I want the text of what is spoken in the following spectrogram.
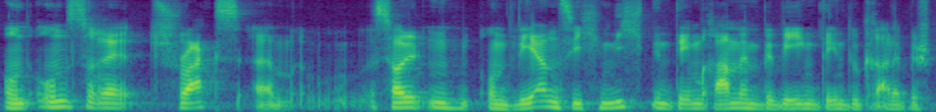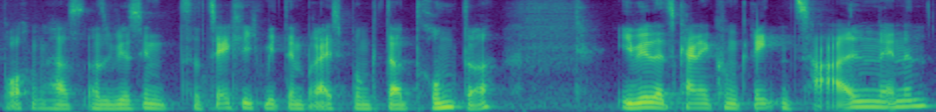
und unsere Trucks ähm, sollten und werden sich nicht in dem Rahmen bewegen, den du gerade besprochen hast. Also wir sind tatsächlich mit dem Preispunkt darunter. Ich will jetzt keine konkreten Zahlen nennen,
